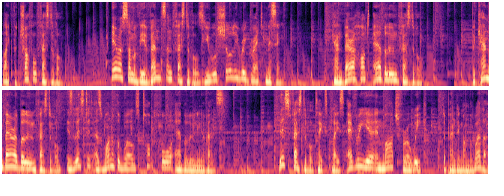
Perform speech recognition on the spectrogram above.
like the Truffle Festival. Here are some of the events and festivals you will surely regret missing. Canberra Hot Air Balloon Festival The Canberra Balloon Festival is listed as one of the world's top four air ballooning events. This festival takes place every year in March for a week, depending on the weather.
